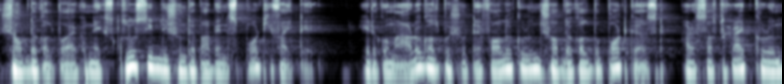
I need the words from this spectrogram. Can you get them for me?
শব্দগল্প এখন এক্সক্লুসিভলি শুনতে পাবেন স্পটিফাইতে এরকম আরও গল্প শুনতে ফলো করুন শব্দগল্প পডকাস্ট আর সাবস্ক্রাইব করুন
